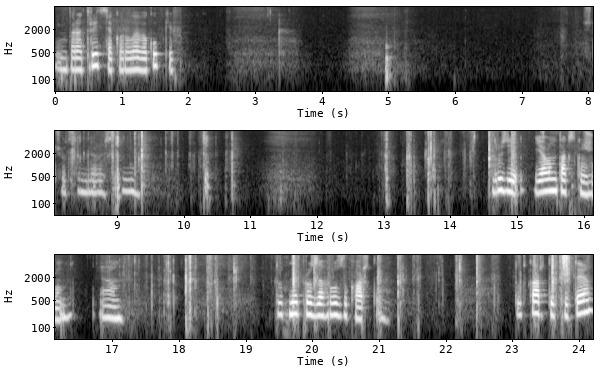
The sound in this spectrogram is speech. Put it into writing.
Імператриця, королева кубків. Що це для Росії? Друзі, я вам так скажу. Е, Тут не про загрозу карти. Тут карти про те,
